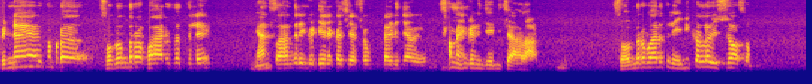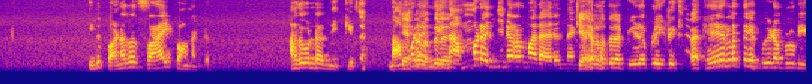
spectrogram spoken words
പിന്നെ നമ്മുടെ സ്വതന്ത്ര ഭാരതത്തിലെ ഞാൻ സ്വാതന്ത്ര്യം കിട്ടിയതിനൊക്കെ ശേഷം കഴിഞ്ഞ സമയം കഴിഞ്ഞ് ജനിച്ച ആളാണ്. സ്വതന്ത്ര ഭാരതത്തിൽ എനിക്കുള്ള വിശ്വാസം ഇത് പണിത് സായിപ്പാണല്ലോ അതുകൊണ്ട് നിൽക്കും നമ്മുടെ നമ്മുടെ എഞ്ചിനീയർമാരായിരുന്നെങ്കിൽ കേരളത്തിലെ പി ഡബ്ല്യു ഡി കേരളത്തിലെ പി ഡബ്ല്യു ഡി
